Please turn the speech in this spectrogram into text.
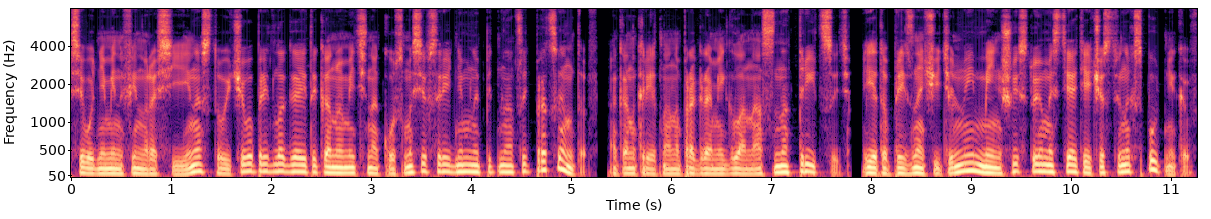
Сегодня Минфин России настойчиво предлагает экономить на космосе в среднем на 15%, а конкретно на программе ГЛОНАСС на 30%. И это при значительной меньшей стоимости отечественных спутников.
